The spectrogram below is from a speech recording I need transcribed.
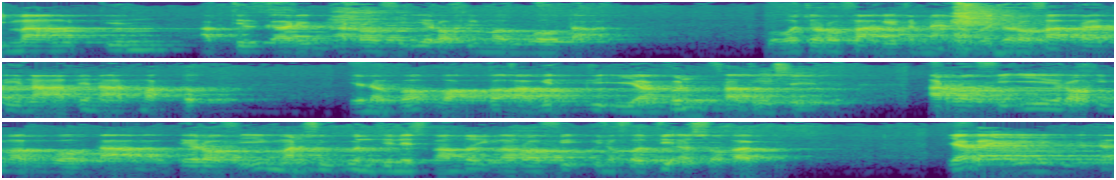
Imamuddin Abdul Karim Ar-Rafi'i rahimahullah taala bahwa corofa gitu kena. Bahwa corofa berarti naati naat maktub. Ya napa? Waktu awit bi iyakun satu sih. Ar-Rafi'i rahimahullah ta'ala. Uti Rafi'i mansubun jenis panto ila Rafi' bin Khodi as-Sahabi. Ya kayak ini juga.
